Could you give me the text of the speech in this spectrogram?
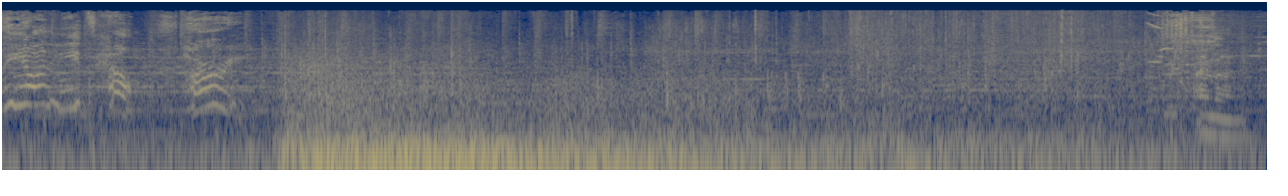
Leon needs help! Hurry! I'm on it.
